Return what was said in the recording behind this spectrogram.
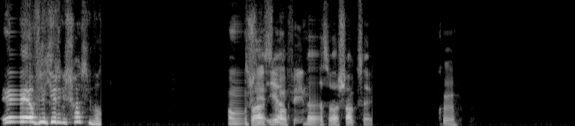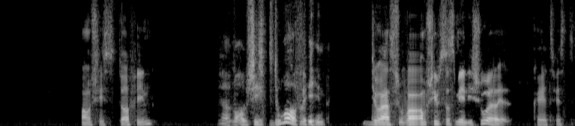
Äh, auf mich wird geschossen. Warum? Warum Das war, schießt du ja, auf ihn? das war Schocksafe. Okay. Warum schießt du auf ihn? Warum schießt du auf ihn? Du hast, warum schiebst du es mir in die Schuhe? Okay, jetzt wirst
